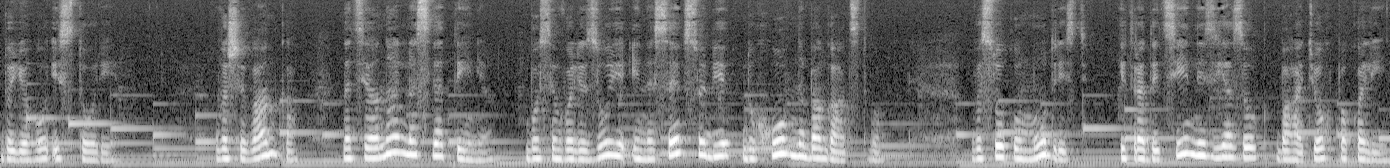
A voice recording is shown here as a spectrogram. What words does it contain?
до його історії. Вишиванка національна святиня, бо символізує і несе в собі духовне багатство високу мудрість і традиційний зв'язок багатьох поколінь.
